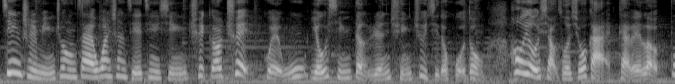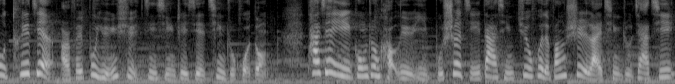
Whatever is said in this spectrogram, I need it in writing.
禁止民众在万圣节进行 Trick or Treat 鬼屋游行等人群聚集的活动。后又小作修改，改为了不推荐而非不允许进行这些庆祝活动。他建议公众考虑以不涉及大型聚会的方式来庆祝假期。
